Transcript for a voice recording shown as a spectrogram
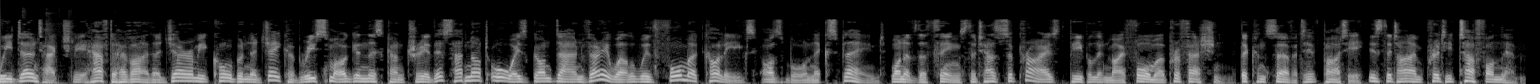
We don't actually have to have either Jeremy Corbyn or Jacob Rees-Mogg in this country. This had not always gone down very well with former colleagues, Osborne explained. One of the things that has surprised people in my former profession, the Conservative Party, is that I'm pretty tough on them.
